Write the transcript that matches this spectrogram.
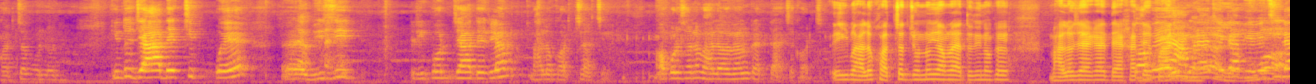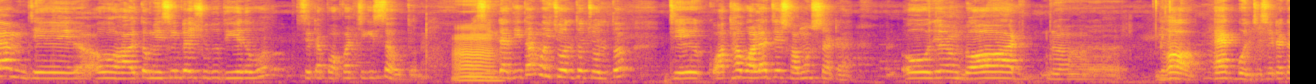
খরচা বলল না। কিন্তু যা দেখছি ভিজিট রিপোর্ট যা দেখলাম ভালো খরচা আছে। অপারেশনে ভালো অ্যামাউন্ট একটা আছে খরচা। এই ভালো খরচার জন্যই আমরা এতদিন ওকে ভালো জায়গায় দেখাতে পারি। আমরা যেটা ভেবেছিলাম যে ও হয়তো মেশিনটাই শুধু দিয়ে দেবো। সেটা প্রপার চিকিৎসা হতো না। মেশিনটা দিতাম ওই চলতো চলতো। যে কথা বলার যে সমস্যাটা ও যেরকম ড আর এক বলছে সেটাকে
